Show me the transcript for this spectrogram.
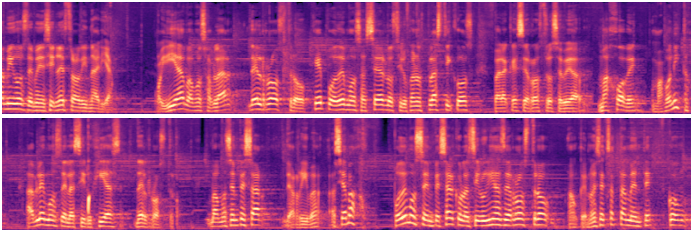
Hola amigos de Medicina Extraordinaria. Hoy día vamos a hablar del rostro. ¿Qué podemos hacer los cirujanos plásticos para que ese rostro se vea más joven o más bonito? Hablemos de las cirugías del rostro. Vamos a empezar de arriba hacia abajo. Podemos empezar con las cirugías de rostro, aunque no es exactamente, con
